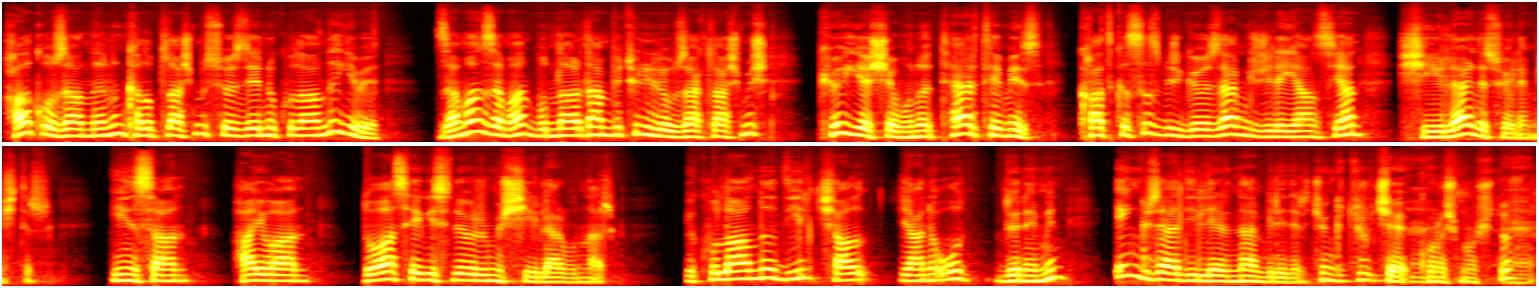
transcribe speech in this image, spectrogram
halk ozanlarının kalıplaşmış sözlerini kullandığı gibi zaman zaman bunlardan bütünüyle uzaklaşmış köy yaşamını tertemiz, katkısız bir gözlem gücüyle yansıyan şiirler de söylemiştir. İnsan, hayvan, doğa sevgisiyle örülmüş şiirler bunlar. E, kullandığı dil çal, yani o dönemin en güzel dillerinden biridir. Çünkü Türkçe evet, konuşmuştur. Evet.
